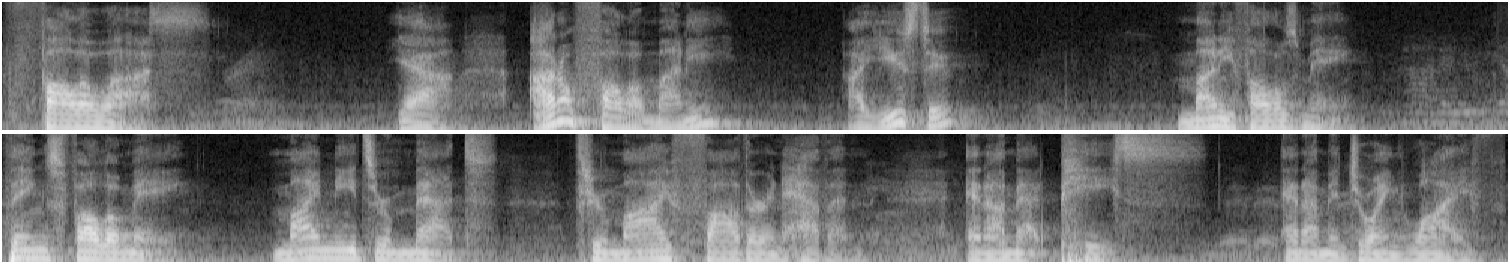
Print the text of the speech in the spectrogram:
follow us. Yeah, I don't follow money. I used to. Money follows me. Things follow me. My needs are met through my Father in heaven, and I'm at peace, and I'm enjoying life,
